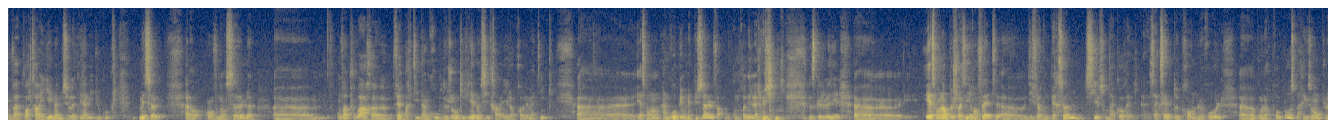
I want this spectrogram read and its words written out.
on va pouvoir travailler même sur la dynamique du couple, mais seul. Alors, en venant seul, euh, on va pouvoir euh, faire partie d'un groupe de gens qui viennent aussi travailler leurs problématiques. et à ce moment-là, un groupe et on n'est plus seul, enfin, vous comprenez la logique de ce que je veux dire. Et à ce moment-là, on peut choisir en fait euh, différentes personnes, si elles sont d'accord, elles, acceptent de prendre le rôle euh, qu'on leur propose. Par exemple,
